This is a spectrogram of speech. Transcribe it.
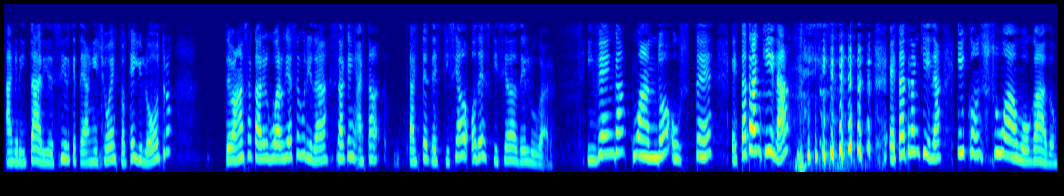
a gritar y decir que te han hecho esto, aquello y lo otro, te van a sacar el guardia de seguridad, saquen a, esta, a este desquiciado o desquiciada del lugar. Y venga cuando usted está tranquila, está tranquila y con su abogado.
